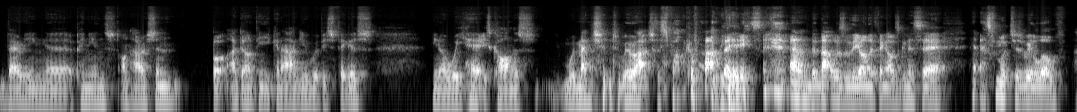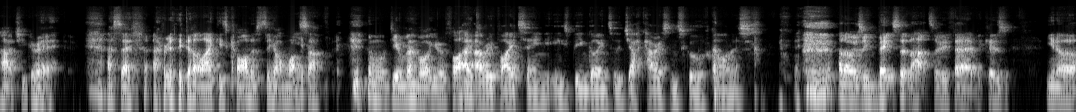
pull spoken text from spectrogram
varying uh, opinions on Harrison, but I don't think you can argue with his figures. You know, we hate his corners. We mentioned we were actually spoke about we this, did. and that was the only thing I was going to say. As much as we love Archie Gray, I said, I really don't like his corners to on WhatsApp. Yeah. Do you remember what you replied? I, I, replied saying he's been going to the Jack Harrison School of Corners. and I was in bits at that, to be fair, because, you know,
